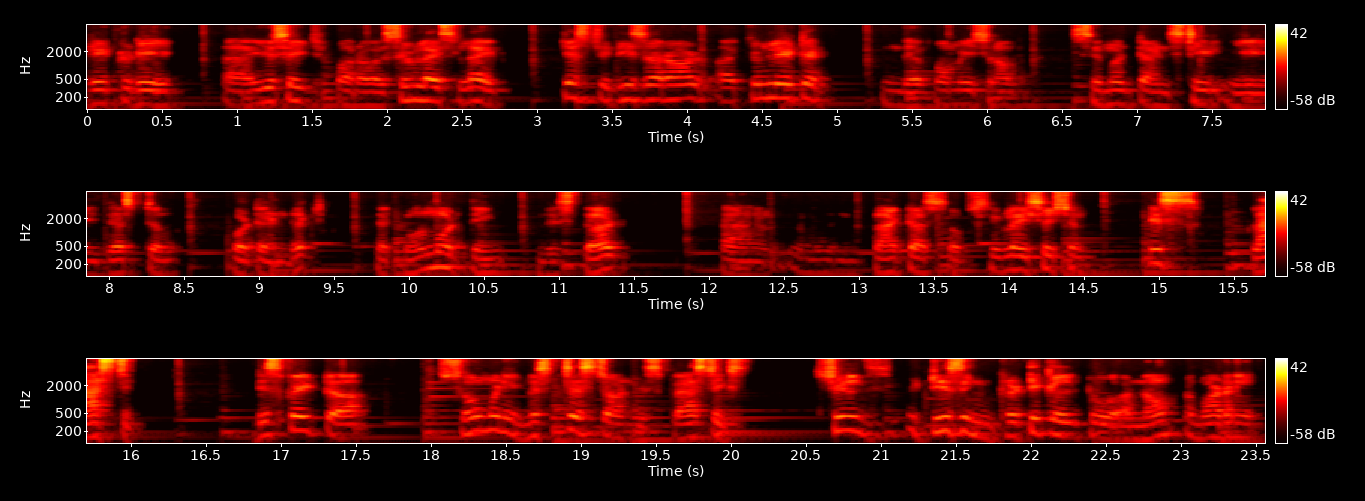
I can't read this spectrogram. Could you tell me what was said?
day-to-day uh, usage for our civilized life. Just these are all accumulated in the formation of cement and steel. We just uh, put that. One more thing, this third uh, factors of civilization is plastic. Despite uh, so many mistrust on these plastics, still it is in critical to a, now, modern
